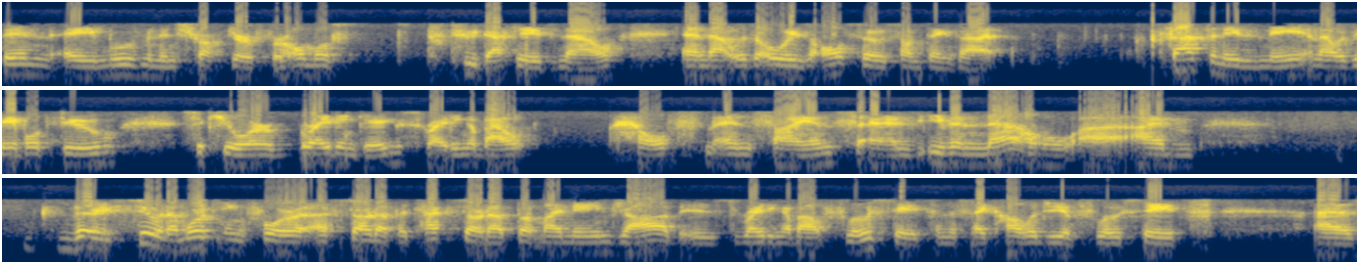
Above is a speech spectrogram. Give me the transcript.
been a movement instructor for almost two decades now, and that was always also something that fascinated me, and I was able to secure writing gigs, writing about health and science, and even now uh, I'm very soon I'm working for a startup, a tech startup, but my main job is writing about flow states and the psychology of flow states as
